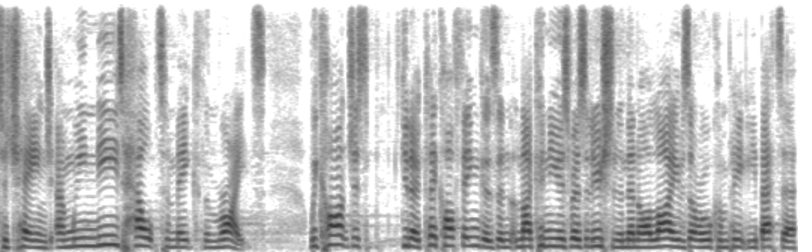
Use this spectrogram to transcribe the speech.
to change. And we need help to make them right. We can't just you know, click our fingers and like a New Year's resolution and then our lives are all completely better.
